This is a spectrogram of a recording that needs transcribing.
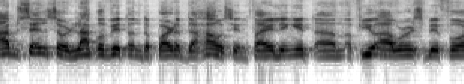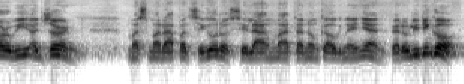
absence, or lack of it on the part of the House in filing it um, a few hours before we adjourn. Mas marapat siguro sila ang matanong kaugnay niyan. Pero ulitin ko,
